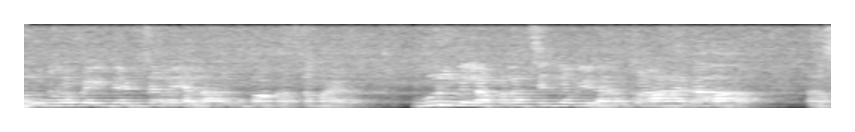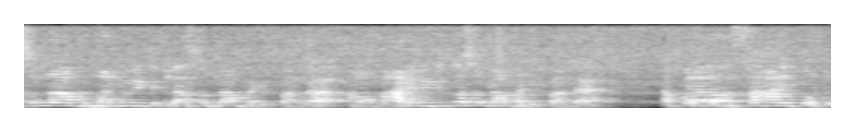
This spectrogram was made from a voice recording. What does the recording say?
ஒரு முறை பெயிண்ட் அடிச்சாலே எல்லாருக்கும் கஷ்டமாயிடும். ஊருங்களில் அப்பெல்லாம் சின்ன வீடா இருக்கும். அழகா சுண்ணாம்பு மண் வீட்டுக்கெல்லாம் சுண்ணாம்பு அடிப்பாங்க. மாடி வீட்டுக்கும் சுண்ணாம்பு அடிப்பாங்க. அப்புறம் சாணி போட்டு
